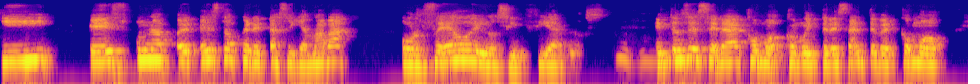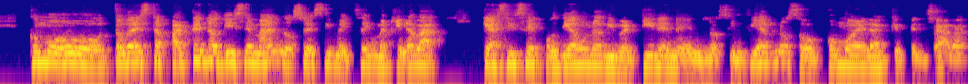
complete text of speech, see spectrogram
y es una, eh, esta opereta se llamaba Orfeo en los infiernos. Entonces será como, como interesante ver cómo, cómo toda esta parte no dice mal, no sé si me, se imaginaba que así se podía uno divertir en, en los infiernos o cómo era que pensaba.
